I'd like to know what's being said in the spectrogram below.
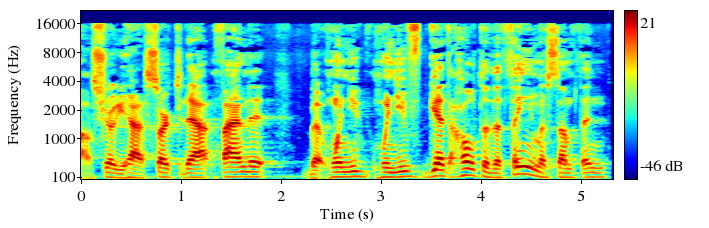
I'll show you how to search it out and find it. But when you when you get a hold of the theme of something,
